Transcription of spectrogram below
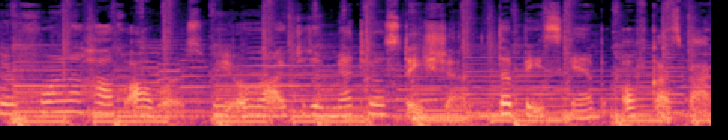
After four and a half hours, we arrived to the meteo station, the base camp of Kazbek.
